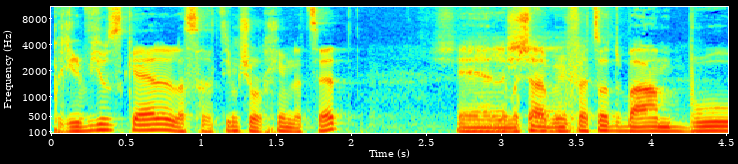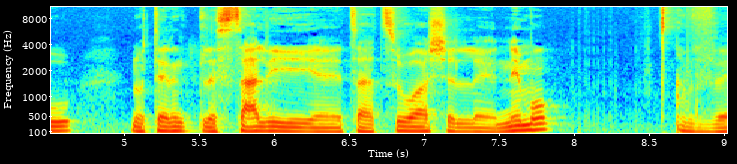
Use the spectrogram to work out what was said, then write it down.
previews כאלה לסרטים שהולכים לצאת. אה, למשל במפלצות בע"מ בו נותנת לסאלי אה, צעצוע של אה, נמו, ו...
